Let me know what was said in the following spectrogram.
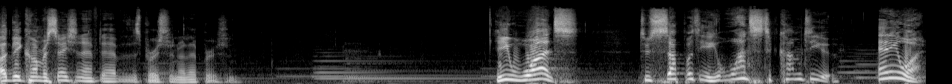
ugly conversation I have to have with this person or that person. He wants to sup with you, He wants to come to you. Anyone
